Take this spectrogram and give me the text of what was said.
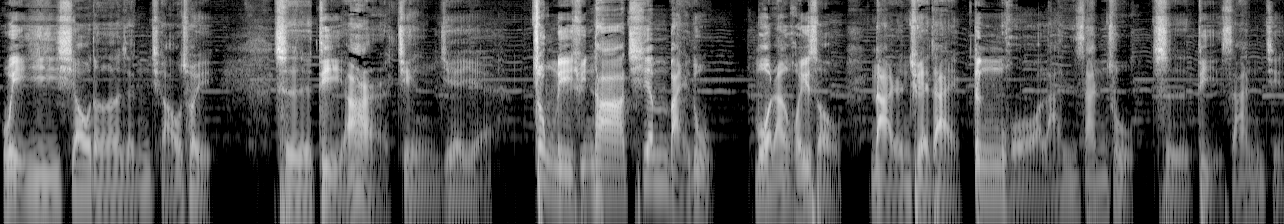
为伊消得人憔悴。此第二境界也。众里寻他千百度，蓦然回首，那人却在灯火阑珊处。此第三境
